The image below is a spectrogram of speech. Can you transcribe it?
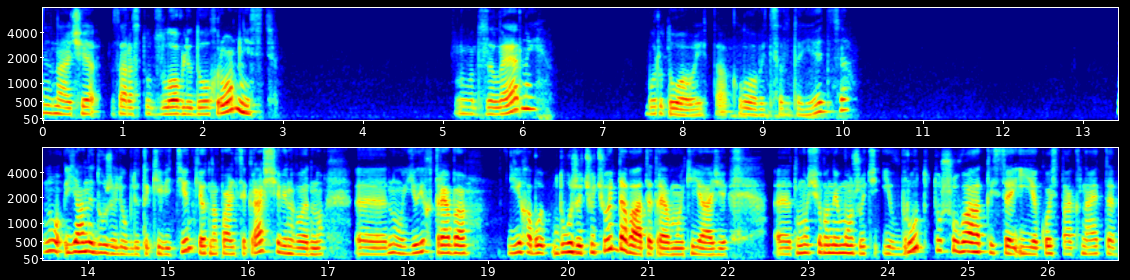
Не знаю, чи я зараз тут зловлю доохромність. Ну, От зелений, бордовий. Так, ловиться, здається. Ну, я не дуже люблю такі відтінки, от на пальці краще він видно. Е, ну, їх треба, їх або дуже чуть-чуть давати треба в макіяжі, тому що вони можуть і в бруд тушуватися, і якось так, знаєте,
